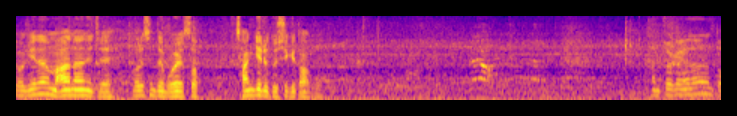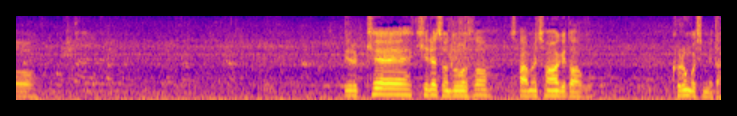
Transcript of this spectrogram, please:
여기는 많은 이제 어르신들 모여서 장기를 두시기도 하고 한쪽에는 또 이렇게 길에서 누워서 잠을 청하기도 하고 그런 곳입니다.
